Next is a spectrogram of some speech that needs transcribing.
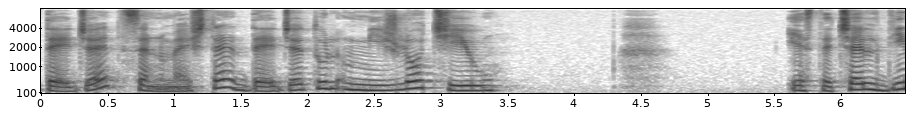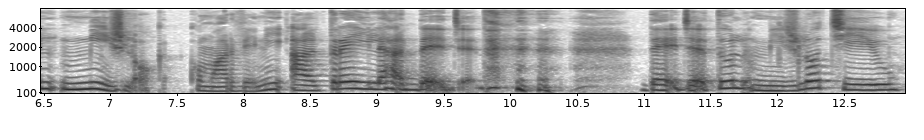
deget se numește degetul mijlociu. Este cel din mijloc, cum ar veni al treilea deget. Degetul mijlociu.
